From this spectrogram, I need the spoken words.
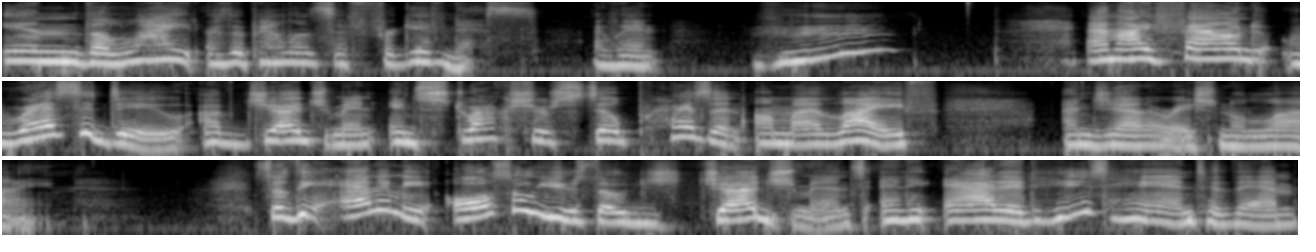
in the light or the balance of forgiveness. I went, hmm? And I found residue of judgment in structures still present on my life and generational line. So the enemy also used those judgments and he added his hand to them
